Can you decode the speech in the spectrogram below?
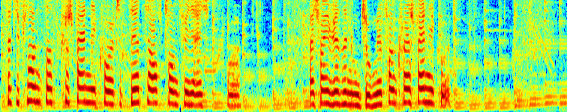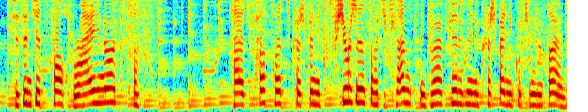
Das sind die Pflanzen aus Crash Bandicoot. Das ist jetzt ja auftauchen, finde ich echt cool. Weil ich meine, wir sind im Dschungel von Crash Bandicoot. Wir sind jetzt zwar auch Rhinox, was halt passt, weil es Crash Bandicoot Fusion ist, aber die Pflanzen gehören viel in den Crash Bandicoot Dschungel rein.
